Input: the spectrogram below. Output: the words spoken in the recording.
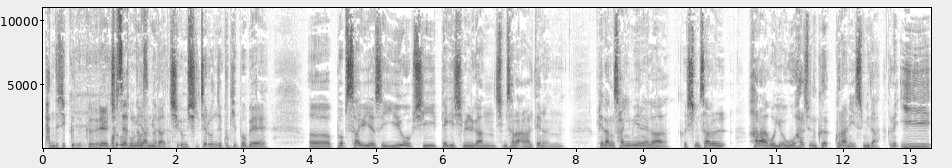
반드시 끝 그 네, 저도 동의합니다. 지금 실제로 이제 국회법에 어 법사위에서 이유 없이 120일간 심사를 안 할 때는 해당 상임위원회가 그 심사를 하라고 요구할 수 있는 그 권한이 있습니다. 그런데 이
